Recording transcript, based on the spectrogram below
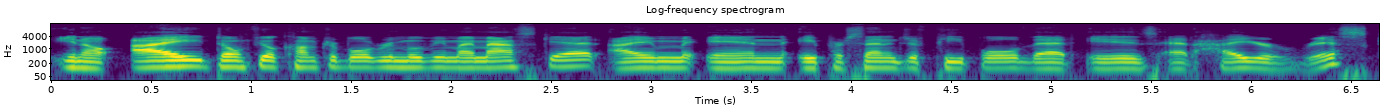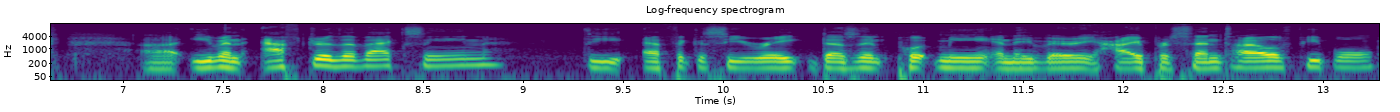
you know, I don't feel comfortable removing my mask yet. I'm in a percentage of people that is at higher risk. Uh, even after the vaccine, the efficacy rate doesn't put me in a very high percentile of people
